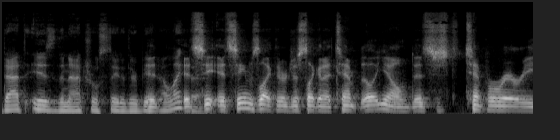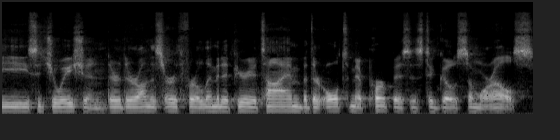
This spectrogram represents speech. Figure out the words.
that is the natural state of their being. it, I like it, that. se- it seems like they're just like an attempt. You know, it's just a temporary situation. They're they're on this earth for a limited period of time, but their ultimate purpose is to go somewhere else.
